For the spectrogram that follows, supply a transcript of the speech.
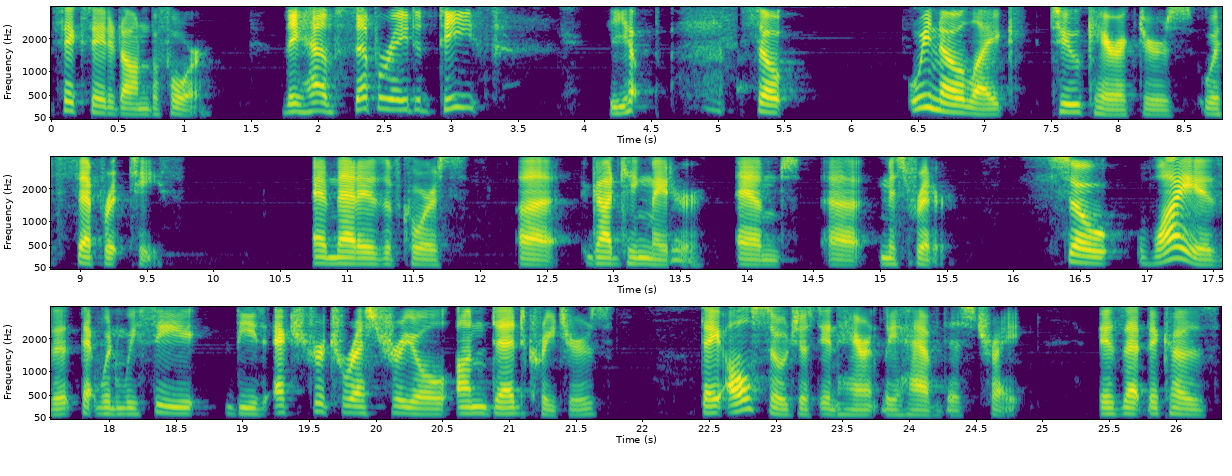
fixated on before? They have separated teeth. Yep. So we know like two characters with separate teeth. And that is, of course, uh, God King Mater and uh, Miss Fritter. So why is it that when we see these extraterrestrial undead creatures, they also just inherently have this trait? Is that because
